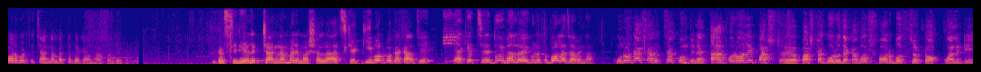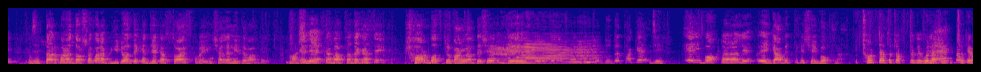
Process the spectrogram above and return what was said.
পরবর্তী চার নাম্বারটা দেখান। আচ্ছা দেখেন। কাকা সিরিয়ালের চার নাম্বারে মার্শাল্লাহ আজকে কি বলব কাকা যে একের চেয়ে দুই ভালো এগুলো তো বলা যাবে না। কোনোটা কারোর চা কমতে না তারপর হলে পাঁচটা পাঁচটা গরু দেখাবো সর্বোচ্চ টপ কোয়ালিটি তারপরে দর্শকরা ভিডিও দেখে যেটা চয়েস করবে ইনশাল্লাহ নিতে পারবে। এই যে একটা বাচ্চা দেখাচ্ছি সর্বোচ্চ বাংলাদেশের যে গরুগুলো সর্বোচ্চ দুধে থাকে এই বকনার এই গাবের থেকে সেই বকনা। ছোটটা তো টকটকে গোলাপি চোখের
